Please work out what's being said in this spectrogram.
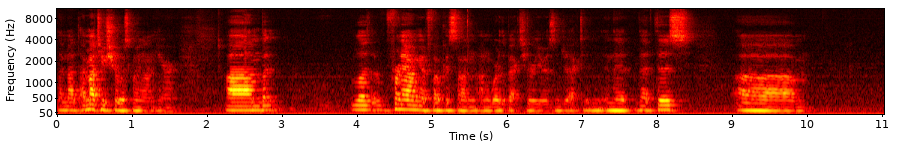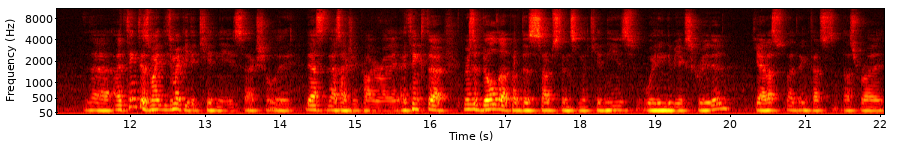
I'm not. I'm not too sure what's going on here. Um, but for now I'm going to focus on, on where the bacteria is injected, and, and that that this. Um, that I think this might these might be the kidneys actually. That's that's actually probably right. I think the there's a buildup of this substance in the kidneys waiting to be excreted. Yeah, that's I think that's that's right.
